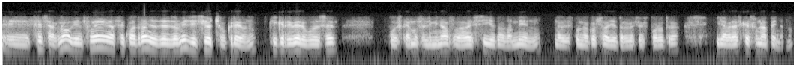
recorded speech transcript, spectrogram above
eh, César, ¿no? Quien fue hace cuatro años, desde 2018 creo, ¿no? Quique Rivero puede ser, pues que hemos eliminado una vez sí y otra también, ¿no? Una vez por una cosa y otras veces por otra, y la verdad es que es una pena, ¿no?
